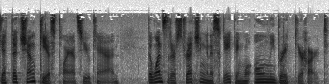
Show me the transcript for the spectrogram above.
get the chunkiest plants you can. The ones that are stretching and escaping will only break your heart.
